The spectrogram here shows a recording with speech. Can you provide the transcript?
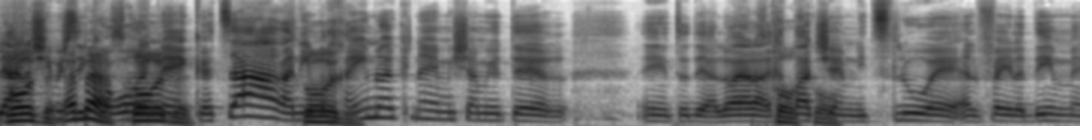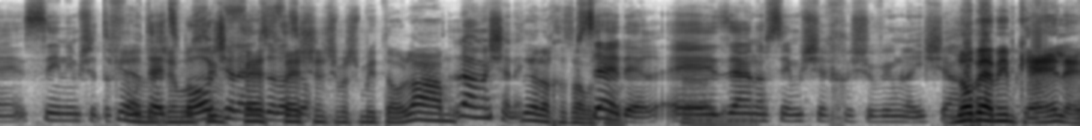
לאנשים יש זיכרון אה, קצר, אני בחיים לא אקנה משם יותר. אה, אתה יודע, לא היה לה אכפת שהם ניצלו אה, אלפי ילדים אה, סינים שתפרו כן, את האצבעות שלהם, לא. כן, ושהם עושים פסט פשן שמשמיד את העולם. לא משנה. זה לא חסר משמעות. בסדר, זה הנושאים שחשובים לאישה. לא בימים כאלה.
